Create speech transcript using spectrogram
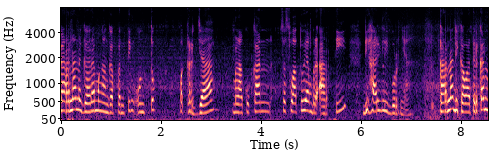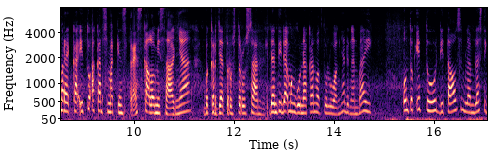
Karena negara menganggap penting untuk pekerja melakukan sesuatu yang berarti di hari liburnya. Karena dikhawatirkan mereka itu akan semakin stres kalau misalnya bekerja terus-terusan dan tidak menggunakan waktu luangnya dengan baik. Untuk itu, di tahun 1936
